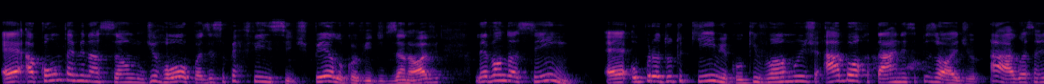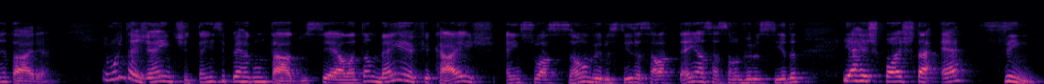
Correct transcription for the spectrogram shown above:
é a contaminação de roupas e superfícies pelo Covid-19, levando assim é, o produto químico que vamos abordar nesse episódio, a água sanitária. E muita gente tem se perguntado se ela também é eficaz em sua ação virucida, se ela tem essa ação virucida, e a resposta é sim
